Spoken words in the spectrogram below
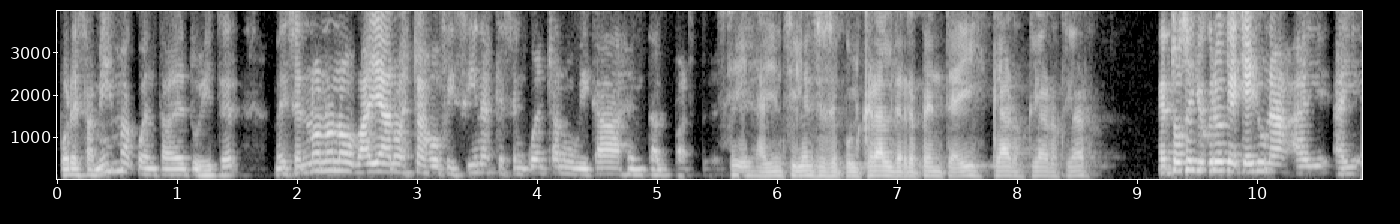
por esa misma cuenta de Twitter, me dicen, no, no, no, vaya a nuestras oficinas que se encuentran ubicadas en tal parte. Sí, hay un silencio sepulcral de repente ahí, claro, claro, claro. Entonces yo creo que aquí hay una, hay, hay,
